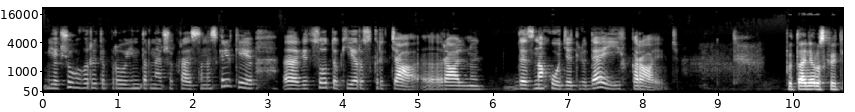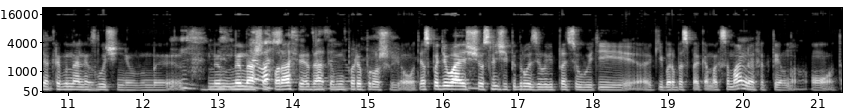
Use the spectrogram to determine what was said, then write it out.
Якщо говорити про інтернет-шахрайство, наскільки е, відсоток є розкриття е, реально, де знаходять людей і їх карають? Питання розкриття кримінальних злочинів не, не, не наша парафія, да, тому перепрошую. От я сподіваюся, що слідчі підрозділи відпрацьовують і е, кібербезпека максимально ефективно. От,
